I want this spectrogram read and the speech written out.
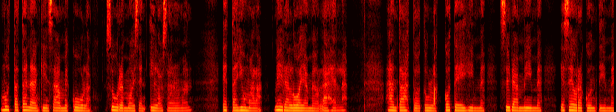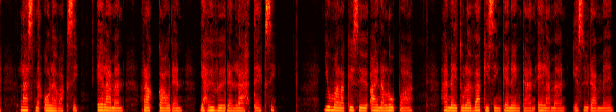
Mutta tänäänkin saamme kuulla suuremmoisen ilosanoman, että Jumala, meidän luojamme on lähellä. Hän tahtoo tulla koteihimme, sydämiimme ja seurakuntiimme läsnä olevaksi elämän, rakkauden ja hyvyyden lähteeksi. Jumala kysyy aina lupaa. Hän ei tule väkisin kenenkään elämään ja sydämeen.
